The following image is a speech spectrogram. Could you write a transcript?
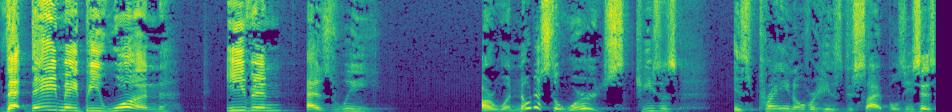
that they may be one, even as we are one. Notice the words Jesus is praying over his disciples. He says,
